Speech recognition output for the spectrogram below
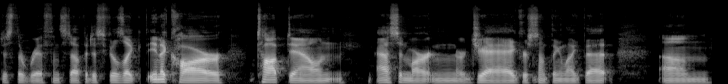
just the riff and stuff. It just feels like in a car, top down, Aston Martin or Jag or something like that. Um,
